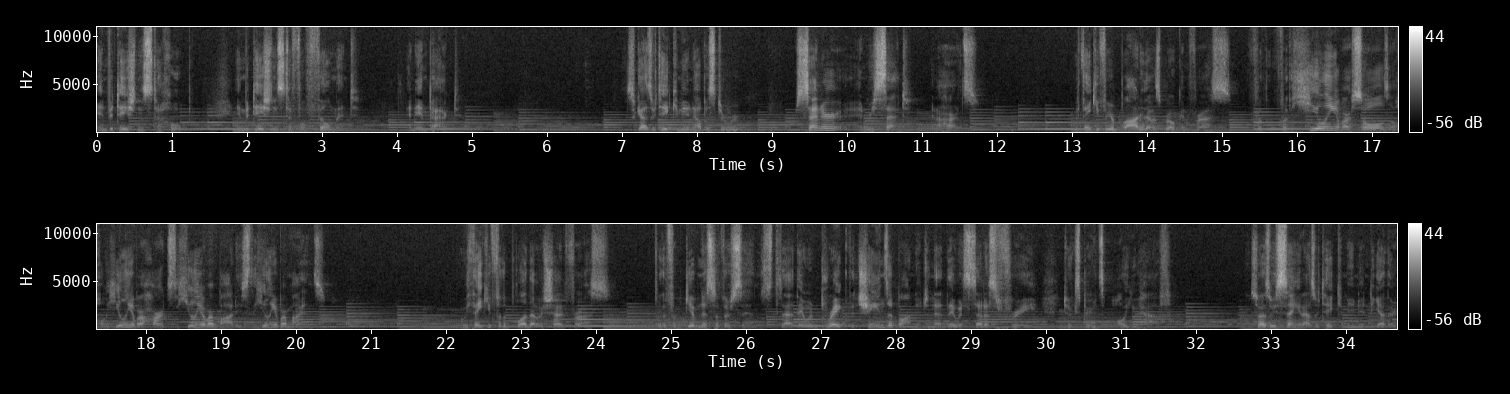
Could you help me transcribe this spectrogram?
invitations to hope, invitations to fulfillment and impact. So, guys, we take communion, help us to center and reset in our hearts. We thank you for your body that was broken for us for the, for the healing of our souls, the healing of our hearts, the healing of our bodies, the healing of our minds. And we thank you for the blood that was shed for us, for the forgiveness of their sins, that they would break the chains of bondage and that they would set us free to experience all you have. So as we sing it, as we take communion together,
